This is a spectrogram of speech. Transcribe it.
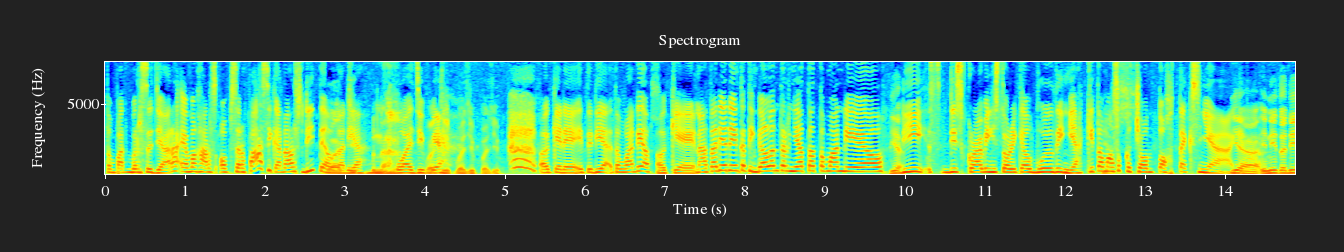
tempat bersejarah emang harus observasi karena harus detail tadi ya. benar. Wajib, ya. Wajib, wajib, wajib. Oke deh, itu dia teman Del. Oke, nah tadi ada yang ketinggalan ternyata teman Del Iya. di describing historical building ya. Kita Yes. masuk ke contoh teksnya. Ya, gitu. ini tadi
